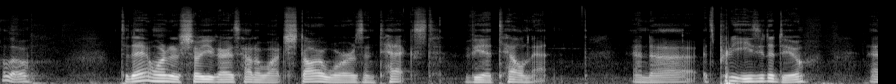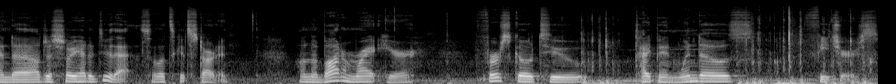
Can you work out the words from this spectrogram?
Hello. Today I wanted to show you guys how to watch Star Wars in text via Telnet. And uh, it's pretty easy to do. And uh, I'll just show you how to do that. So let's get started. On the bottom right here, first go to type in Windows Features.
